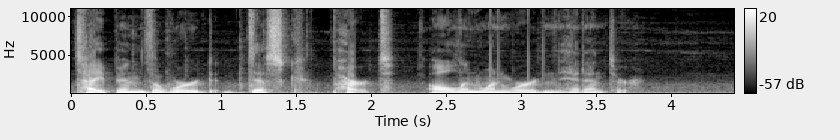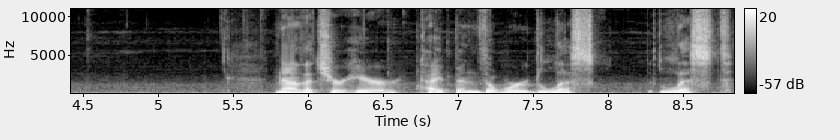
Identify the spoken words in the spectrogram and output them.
type in the word disk part, all in one word, and hit enter. Now that you're here, type in the word list, list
